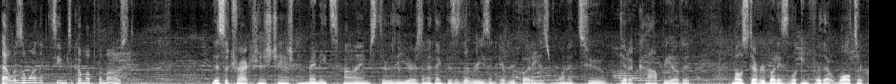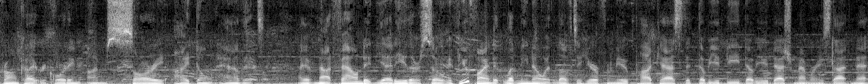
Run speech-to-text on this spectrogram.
that was the one that seemed to come up the most. This attraction has changed many times through the years, and I think this is the reason everybody has wanted to get a copy of it. Most everybody's looking for that Walter Cronkite recording. I'm sorry, I don't have it. I have not found it yet either, so if you find it, let me know. I'd love to hear from you. Podcast at wdw-memories.net.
